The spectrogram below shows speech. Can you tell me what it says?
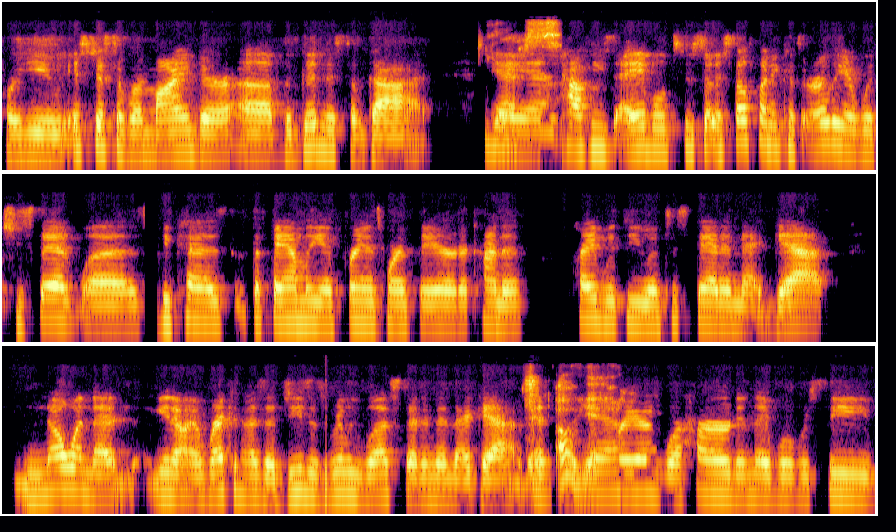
for you. It's just a reminder of the goodness of God. Yes. And how he's able to. So it's so funny because earlier what you said was because the family and friends weren't there to kind of pray with you and to stand in that gap, knowing that, you know, and recognize that Jesus really was standing in that gap. And oh, so oh, yeah. your prayers were heard and they were received.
